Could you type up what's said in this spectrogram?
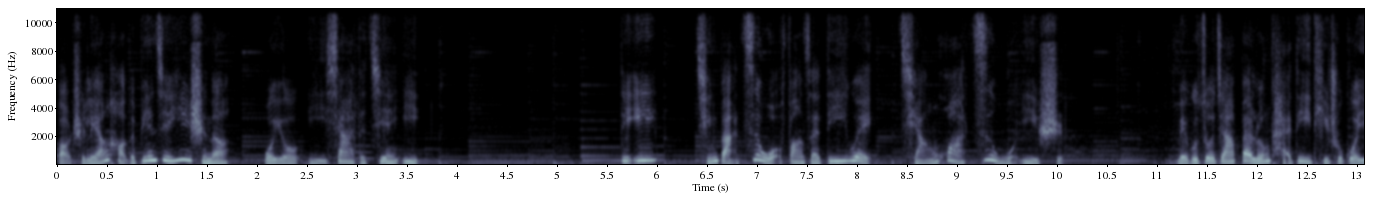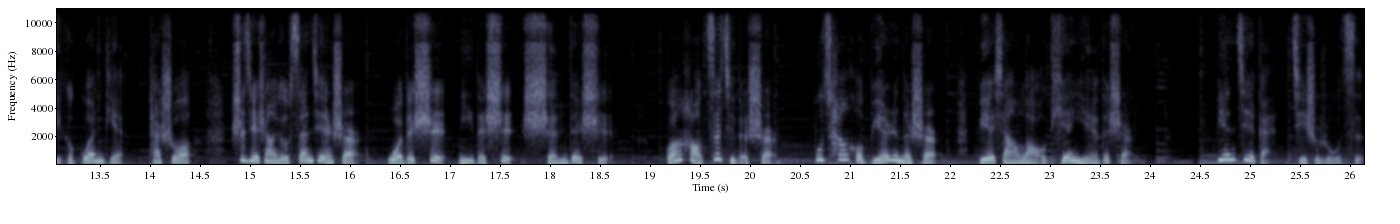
保持良好的边界意识呢？我有以下的建议：第一，请把自我放在第一位，强化自我意识。美国作家拜伦·凯蒂提出过一个观点，他说：“世界上有三件事儿，我的事、你的事、神的事。管好自己的事儿，不掺和别人的事儿，别想老天爷的事儿。边界感既是如此。”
